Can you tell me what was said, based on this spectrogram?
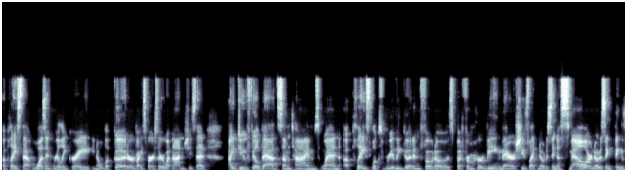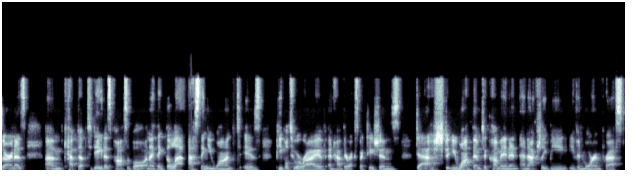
a place that wasn't really great, you know, look good or vice versa or whatnot? And she said, I do feel bad sometimes when a place looks really good in photos, but from her being there, she's like noticing a smell or noticing things aren't as um, kept up to date as possible. And I think the last thing you want is people to arrive and have their expectations dashed. You want them to come in and, and actually be even more impressed.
